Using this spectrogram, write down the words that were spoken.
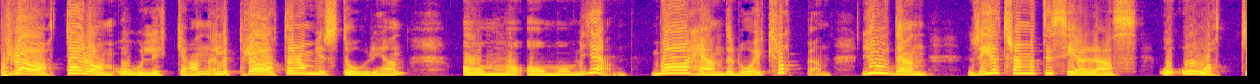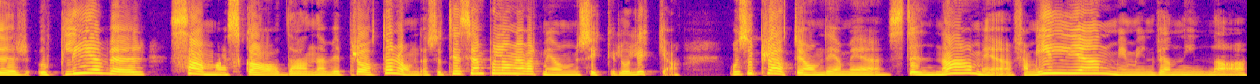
pratar om olyckan eller pratar om historien om och om och om igen. Vad händer då i kroppen? Jo, den retraumatiseras och återupplever samma skada när vi pratar om det. Så till exempel om jag varit med om en cykelolycka och så pratar jag om det med Stina, med familjen, med min väninna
